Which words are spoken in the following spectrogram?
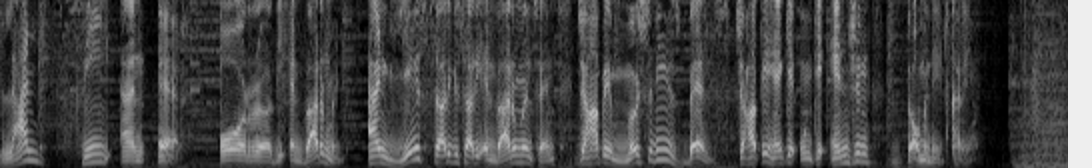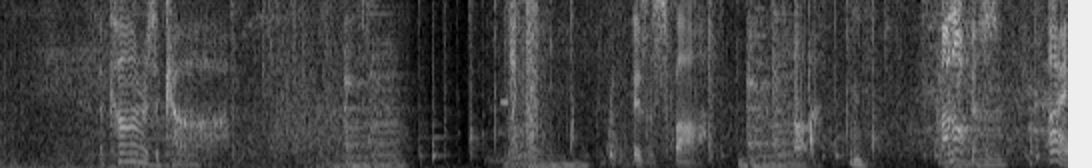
लैंड सी एंड एयर और द एनवायरमेंट एंड ये सारी की सारी एनवायरमेंट्स हैं जहां पे मर्सिडीज बेंस चाहते हैं कि उनके इंजन डोमिनेट करें A car is a car. Is a spa. An office. Hi.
